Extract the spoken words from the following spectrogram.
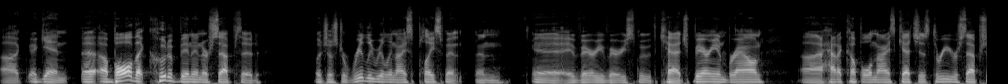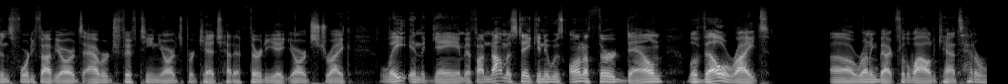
Uh, again, a, a, ball that could have been intercepted, but just a really, really nice placement and a, a very, very smooth catch. Barion Brown uh, had a couple of nice catches, three receptions, 45 yards, average 15 yards per catch, had a 38 yard strike late in the game. If I'm not mistaken, it was on a third down. La'Vell Wright uh, running back for the Wildcats, had a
